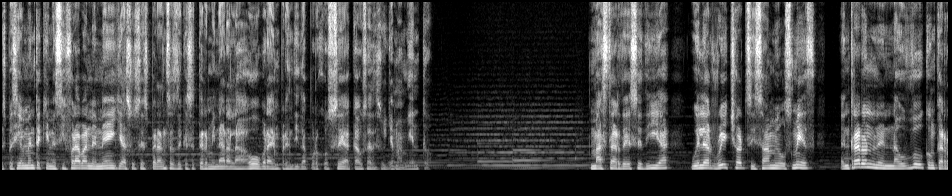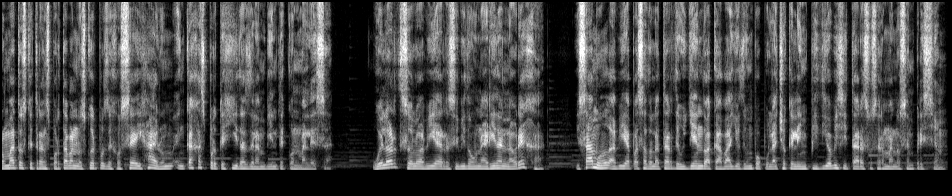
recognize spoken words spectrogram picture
especialmente quienes cifraban en ella sus esperanzas de que se terminara la obra emprendida por José a causa de su llamamiento. Más tarde ese día, Willard Richards y Samuel Smith entraron en Nauvoo con carromatos que transportaban los cuerpos de José y Hiram en cajas protegidas del ambiente con maleza. Willard solo había recibido una herida en la oreja, y Samuel había pasado la tarde huyendo a caballo de un populacho que le impidió visitar a sus hermanos en prisión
